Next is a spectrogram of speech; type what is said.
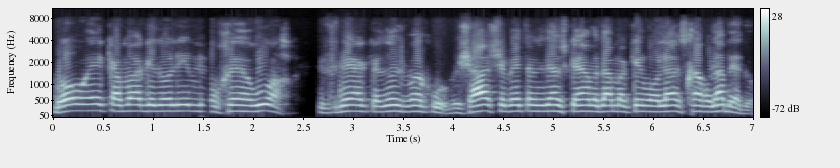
בואו רואה כמה גדולים נוחי הרוח לפני הקדוש ברוך הוא. בשעה שבית המקדש קיים אדם מכה ועולה שכר עולה בידו.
